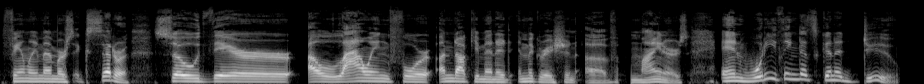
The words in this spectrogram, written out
family members, etc. So they're allowing for undocumented immigration of minors. And what do you think that's going to do?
